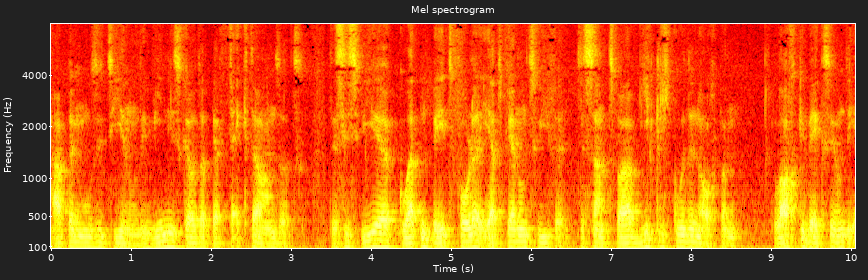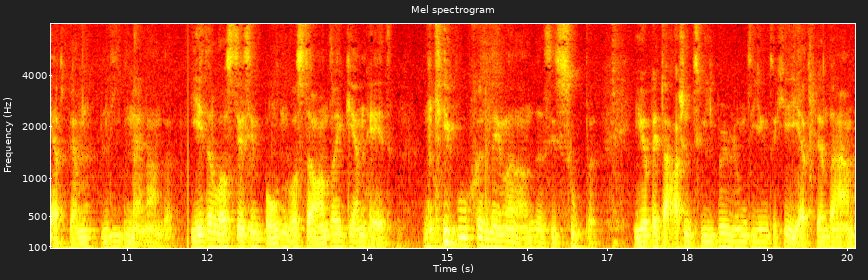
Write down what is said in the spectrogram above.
Auch beim Musizieren. Und in Wien ist gerade ein perfekter Ansatz. Das ist wie ein Gartenbeet voller Erdbeeren und Zwiebeln. Das sind zwar wirklich gute Nachbarn. Lauchgewächse und Erdbeeren lieben einander. Jeder lässt das im Boden, was der andere gern hätte. Und die wuchern nebeneinander. Das ist super. Ich habe Etagenzwiebeln und irgendwelche Erdbeeren daheim.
